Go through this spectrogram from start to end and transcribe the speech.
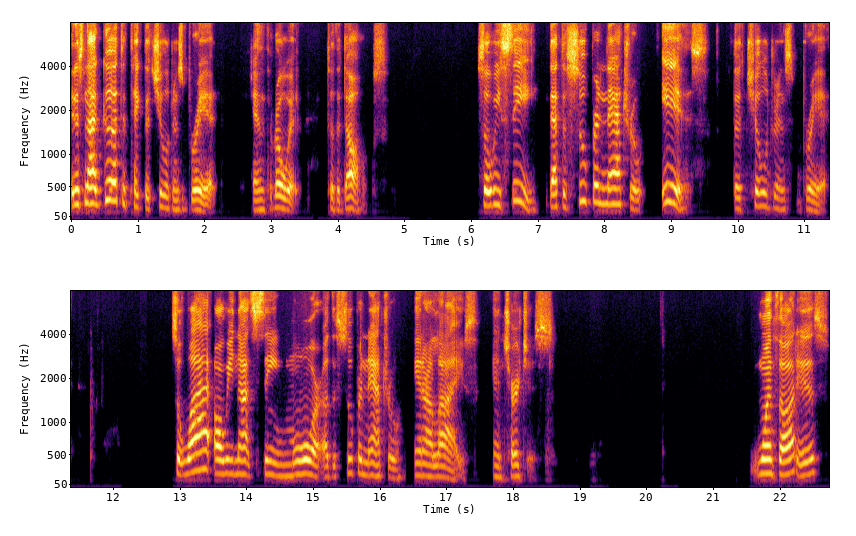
It is not good to take the children's bread and throw it to the dogs. So we see that the supernatural is the children's bread. So, why are we not seeing more of the supernatural in our lives and churches? One thought is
